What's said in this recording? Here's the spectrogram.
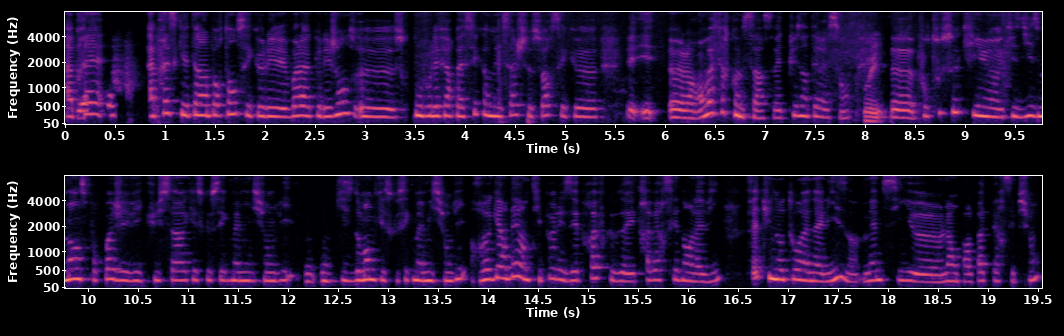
après, après, ce qui était important, c'est que les, voilà, que les gens, euh, ce qu'on voulait faire passer comme message ce soir, c'est que, alors on va faire comme ça, ça va être plus intéressant. Euh, pour tous ceux qui, euh, qui, se disent mince, pourquoi j'ai vécu ça, qu'est-ce que c'est que ma mission de vie, ou, qui se demandent qu'est-ce que c'est que ma mission de vie, regardez un petit peu les épreuves que vous avez traversées dans la vie, faites une auto-analyse, même si là on parle pas de perception,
